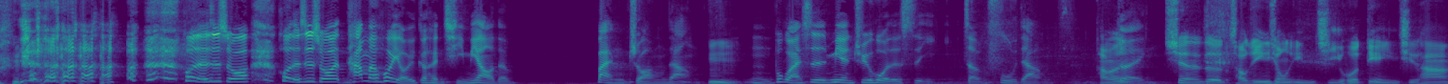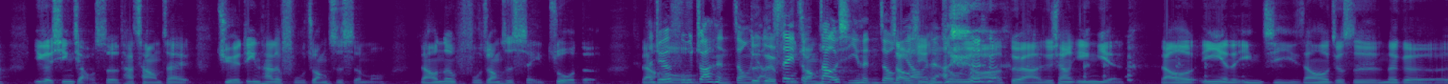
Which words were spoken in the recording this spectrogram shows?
或者是说，或者是说，他们会有一个很奇妙的扮装这样。嗯嗯，不管是面具或者是整副这样子。他们现在的超级英雄影集或电影，其实他一个新角色，他常常在决定他的服装是什么，然后那服装是谁做的。然后我觉得服装很重要，对对，服装造型很重要，造型很重要啊，对啊，就像鹰眼，然后鹰眼的影集，然后就是那个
